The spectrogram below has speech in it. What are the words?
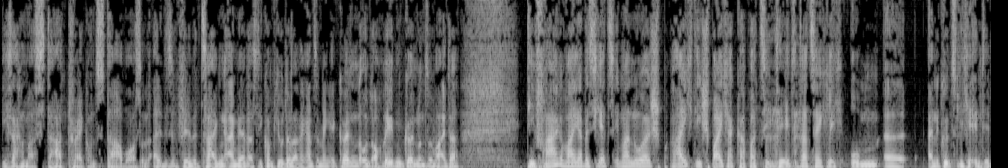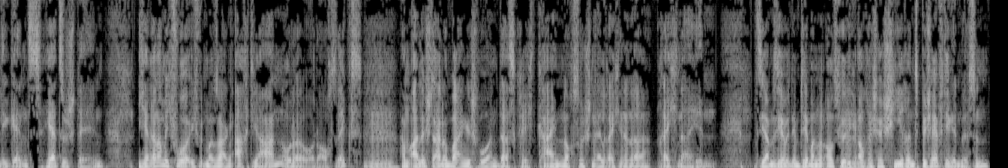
ich sage mal Star Trek und Star Wars und all diese Filme zeigen einem ja, dass die Computer da eine ganze Menge können und auch reden können und so weiter. Die Frage war ja bis jetzt immer nur, reicht die Speicherkapazität tatsächlich, um äh, eine künstliche Intelligenz herzustellen? Ich erinnere mich vor, ich würde mal sagen, acht Jahren oder, oder auch sechs, haben alle Stein und Bein geschworen, das kriegt kein noch so schnell rechnender Rechner hin. Sie haben sich ja mit dem Thema nun ausführlich auch recherchierend beschäftigen müssen.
